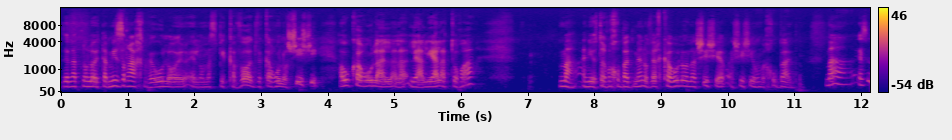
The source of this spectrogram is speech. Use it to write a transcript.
זה נתנו לו את המזרח, והוא לא, אין לו מספיק כבוד, וקראו לו שישי, ההוא קראו לה, לעלייה לתורה. מה, אני יותר מכובד ממנו, ואיך קראו לו לשישי, השישי הוא מכובד. מה, איזה...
